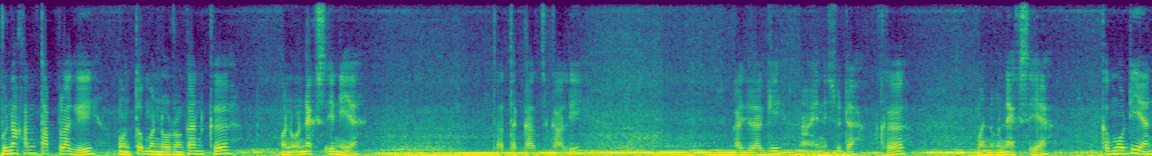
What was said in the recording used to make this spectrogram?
gunakan tab lagi untuk menurunkan ke menu next ini ya. Kita tekan sekali. Sekali lagi. Nah ini sudah ke menu next ya. Kemudian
